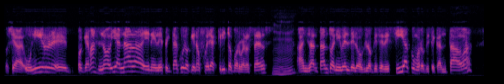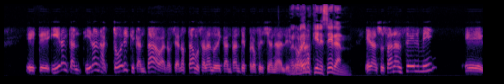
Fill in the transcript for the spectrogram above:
O sea, unir, eh, porque además no había nada en el espectáculo que no fuera escrito por Bersens, tanto a nivel de lo, lo, que se decía como lo que se cantaba. Este, y eran y eran actores que cantaban, o sea, no estamos hablando de cantantes profesionales. Recordemos quiénes eran. Eran Susana Anselmi, eh,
